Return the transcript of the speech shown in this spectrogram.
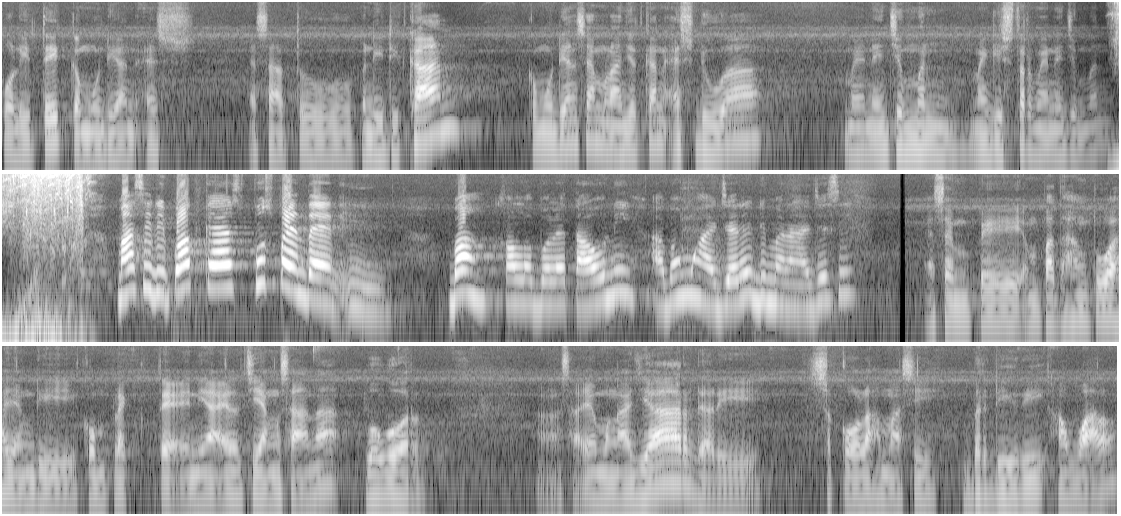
politik, kemudian S S1 pendidikan, kemudian saya melanjutkan S2 manajemen, magister manajemen. Masih di podcast Puspen TNI. Bang, kalau boleh tahu nih, abang mengajarnya di mana aja sih? SMP 4 Hang Tuah yang di Komplek TNI AL Ciang sana, Bogor. Nah, saya mengajar dari sekolah masih berdiri awal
